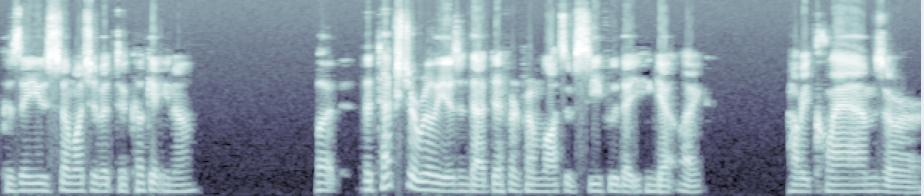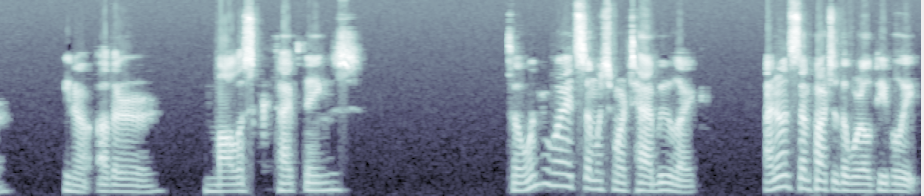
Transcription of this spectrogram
because they use so much of it to cook it, you know. But the texture really isn't that different from lots of seafood that you can get like probably clams or, you know, other mollusk type things. So I wonder why it's so much more taboo. Like, I know in some parts of the world people eat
